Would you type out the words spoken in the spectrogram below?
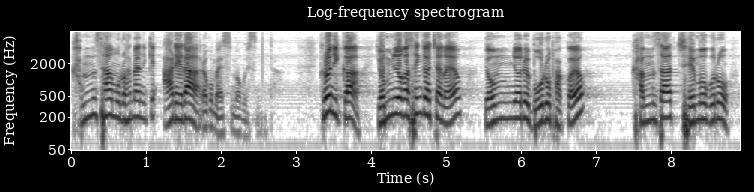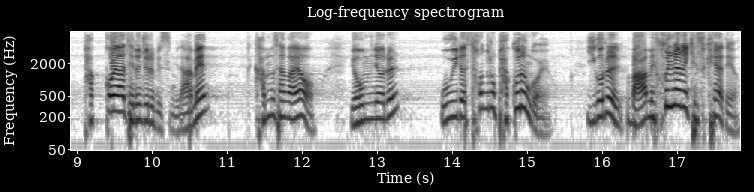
감사함으로 하나님께 아뢰라라고 말씀하고 있습니다. 그러니까 염려가 생겼잖아요. 염려를 뭐로 바꿔요? 감사 제목으로 바꿔야 되는 줄을 믿습니다. 아멘. 감사가요. 염려를 오히려 선으로 바꾸는 거예요. 이거를 마음의 훈련을 계속해야 돼요.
